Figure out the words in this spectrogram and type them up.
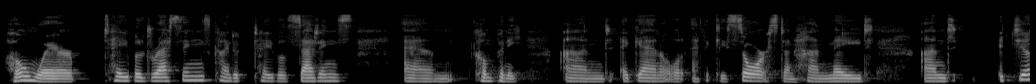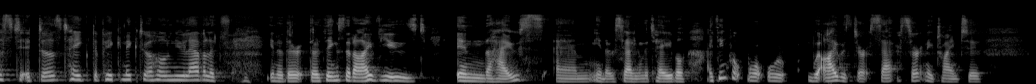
homeware table dressings, kind of table settings um, company. And again, all ethically sourced and handmade. And it just it does take the picnic to a whole new level. It's you know there there are things that I've used in the house, um, you know, setting the table. I think what, what, what I was certainly trying to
